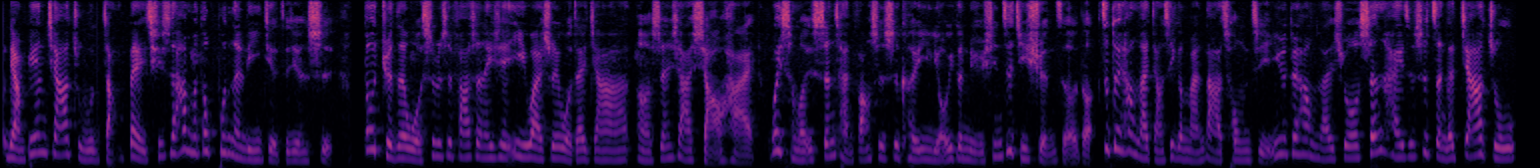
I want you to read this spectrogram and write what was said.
两边家族长辈其实他们都不能理解这件事，都觉得我是不是发生了一些意外，所以我在家呃生下小孩，为什么生产方式是可以由一个女性自己选择的？这对他们来讲是一个蛮大的冲击，因为对他们来说，生孩子是整个家族，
